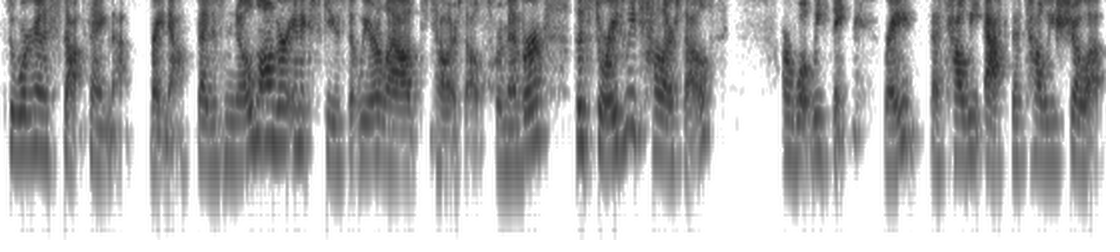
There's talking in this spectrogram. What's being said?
So we're going to stop saying that right now. That is no longer an excuse that we are allowed to tell ourselves. Remember, the stories we tell ourselves are what we think, right? That's how we act, that's how we show up.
